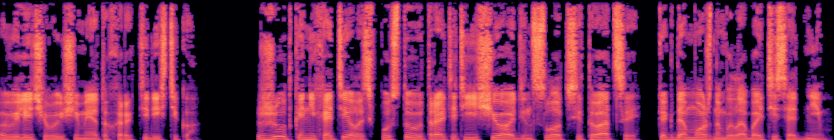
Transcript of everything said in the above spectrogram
увеличивающими эту характеристику. Жутко не хотелось впустую тратить еще один слот в ситуации, когда можно было обойтись одним.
